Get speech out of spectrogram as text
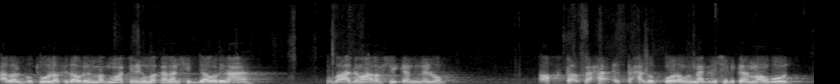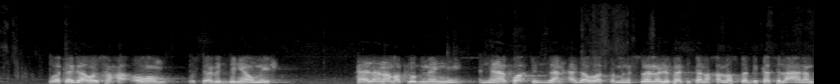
على البطولة في دوري المجموعتين وما كملش الدوري معاه. وبعد ما عرفش يكمله أخطأ في حق اتحاد الكورة والمجلس اللي كان موجود وتجاوز في حقهم وساب الدنيا ومشي. هل أنا مطلوب مني إن أنا في وقت الزنقة دوت؟ طب من السنة اللي فاتت أنا خلصت بكاس العالم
